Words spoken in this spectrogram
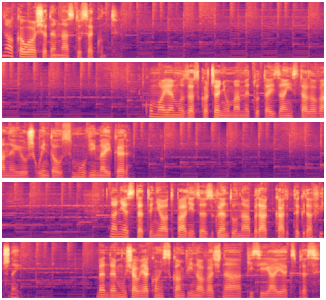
No około 17 sekund. Ku mojemu zaskoczeniu mamy tutaj zainstalowany już Windows Movie Maker. No niestety nie odpali ze względu na brak karty graficznej. Będę musiał jakąś skombinować na PCI Express.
